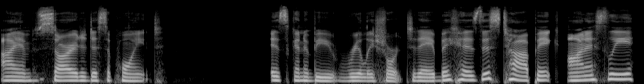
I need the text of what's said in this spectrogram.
I am sorry to disappoint it's going to be really short today because this topic, honestly,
